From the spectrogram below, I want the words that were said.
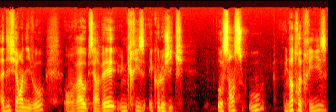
à différents niveaux, on va observer une crise écologique au sens où une entreprise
